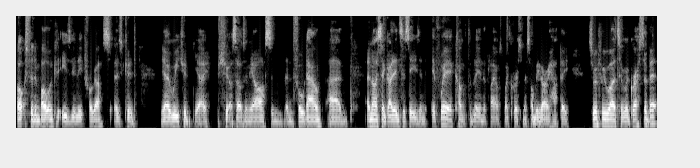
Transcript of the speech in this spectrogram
Oxford and Bolton could easily leapfrog us, as could, you know, we could, you know, shoot ourselves in the arse and, and fall down. Um, and I said going into season, if we're comfortably in the playoffs by Christmas, I'll be very happy. So if we were to regress a bit,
